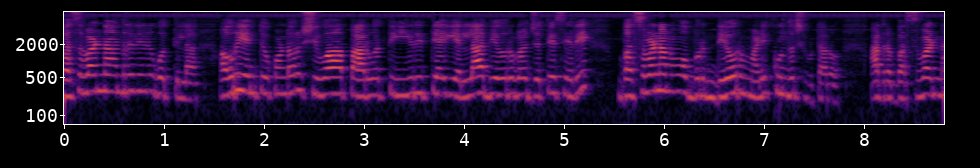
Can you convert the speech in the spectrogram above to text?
ಬಸವಣ್ಣ ಅಂದ್ರೇನೇನು ಗೊತ್ತಿಲ್ಲ. ಅವರು ಏನ್ ತಿಳ್ಕೊಂಡವ್ರು? ಶಿವ, ಪಾರ್ವತಿ ಈ ರೀತಿಯಾಗಿ ಎಲ್ಲಾ ದೇವರುಗಳ ಜೊತೆ ಸೇರಿ ಬಸವಣ್ಣನ ಒಬ್ಬರನ್ನ ದೇವ್ರು ಮಾಡಿ ಕುಂದಿರ್ಸ್ಬಿಟ್ಟಾರು. ಆದ್ರೆ ಬಸವಣ್ಣ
